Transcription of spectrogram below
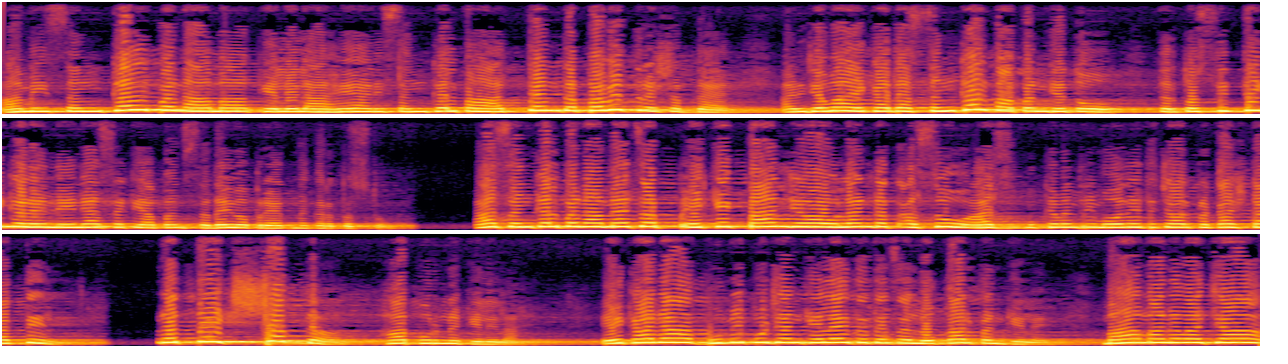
आम्ही संकल्पनामा केलेला आहे आणि संकल्प हा अत्यंत पवित्र शब्द आहे. आणि जेव्हा एखादा संकल्प आपण घेतो तर तो सिद्धीकडे नेण्यासाठी आपण सदैव प्रयत्न करत असतो. हा संकल्पनाम्याचा एक एक पान जेव्हा ओलांडत असू आज मुख्यमंत्री महोदय त्याच्यावर प्रकाश टाकतील. प्रत्येक शब्द हा पूर्ण केलेला आहे. एखादा भूमिपूजन केलंय तर त्याचं लोकार्पण केलंय. महामानवाच्या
